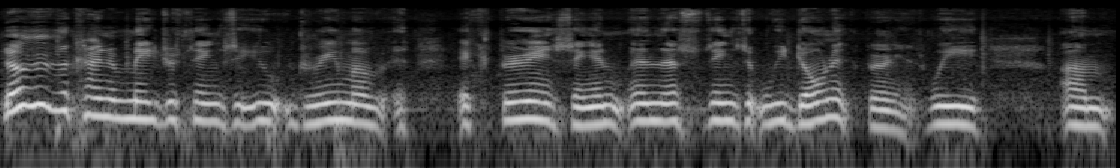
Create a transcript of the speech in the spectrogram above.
those are the kind of major things that you dream of experiencing, and, and that's things that we don't experience. We, um,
